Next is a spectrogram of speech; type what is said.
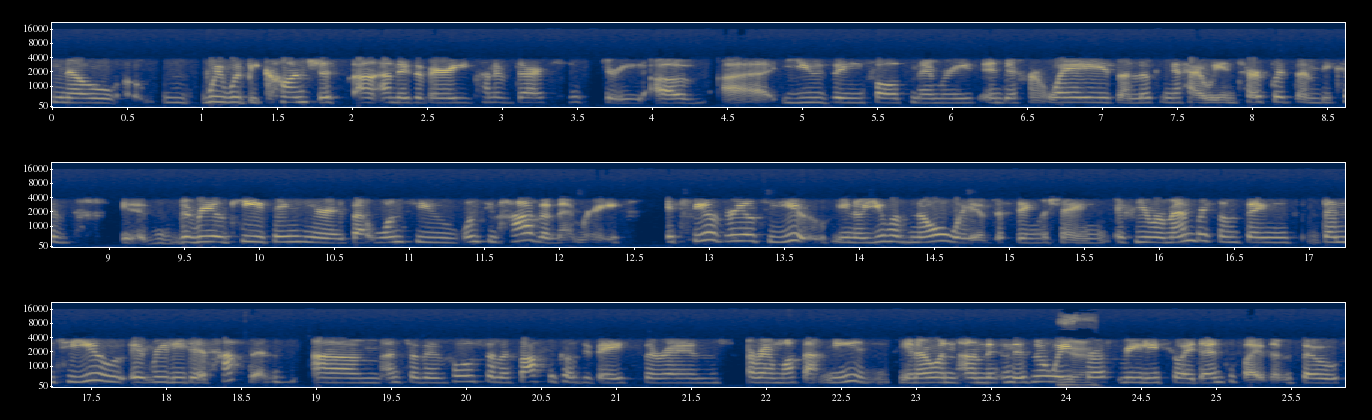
you know, we would be conscious, uh, and there's a very kind of dark history of uh, using false memories in different ways and looking at how we interpret them. Because the real key thing here is that once you once you have a memory, it feels real to you. You know, you have no way of distinguishing. If you remember something, then to you it really did happen. Um, and so there's whole philosophical debates around around what that means. You know, and, and, and there's no way Yeah. for us really to identify them. So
